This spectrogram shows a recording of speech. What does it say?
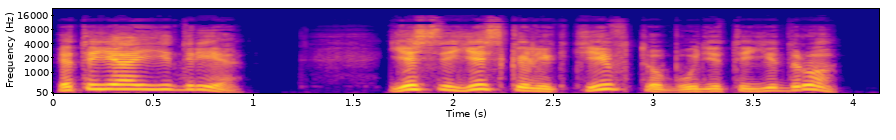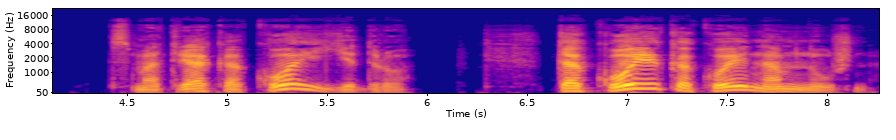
Это я о ядре. Если есть коллектив, то будет и ядро. Смотря какое ядро. Такое, какое нам нужно.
